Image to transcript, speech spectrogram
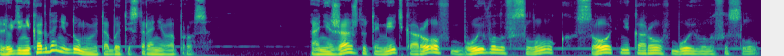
Люди никогда не думают об этой стороне вопроса. Они жаждут иметь коров, буйволов, слуг, сотни коров, буйволов и слуг.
